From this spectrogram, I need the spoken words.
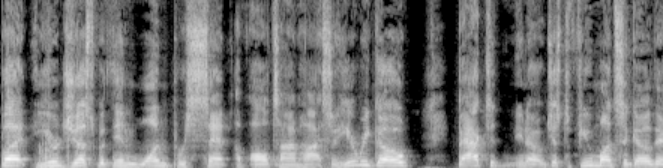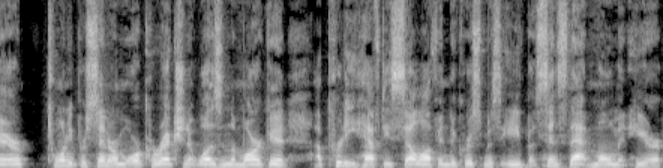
but you're just within 1% of all-time high. So here we go back to, you know, just a few months ago there, 20% or more correction it was in the market, a pretty hefty sell off into Christmas Eve. But since that moment here,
